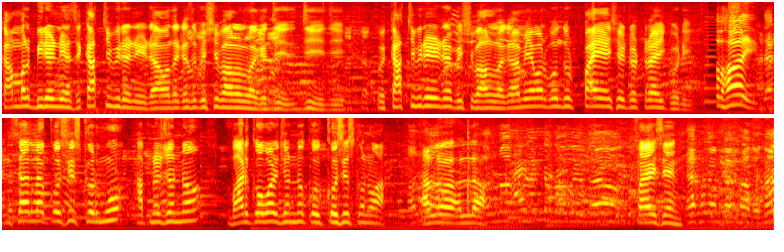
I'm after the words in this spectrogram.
কামাল বিরিয়ানি আছে কাচ্চি বিরিয়ানি এটা আমাদের কাছে বেশি ভালো লাগে জি জি জি। ওই কাচ্চি বিরিয়ানিটা বেশি ভালো লাগে। আমি আমার বন্ধুর পায়ে এসে এটা ট্রাই করি। ভাই ইনশাআল্লাহ কোশিশ করব আপনার জন্য বার করার জন্য কো- কোশিশ করব আল্লাহ আল্লাহ। পাইছেন। এখন আমরা খাব না?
